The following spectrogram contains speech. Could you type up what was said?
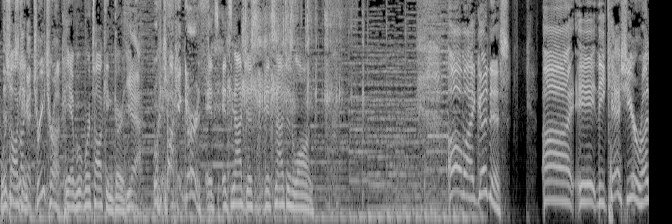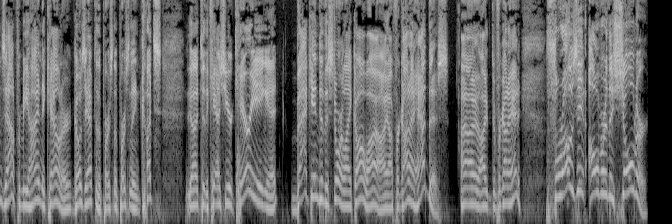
We're this talking- like a tree trunk. Yeah, we're, we're talking girth. Yeah, we're talking girth. It's it's not just it's not just long. Oh my goodness. Uh, eh, the cashier runs out from behind the counter, goes after the person. The person then cuts uh, to the cashier carrying it back into the store, like, oh, I, I forgot I had this. I, I forgot I had it. Throws it over the shoulder.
